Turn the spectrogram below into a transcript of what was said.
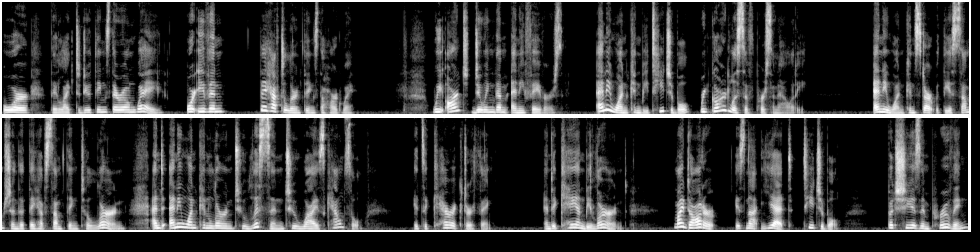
or they like to do things their own way, or even they have to learn things the hard way. We aren't doing them any favors, Anyone can be teachable, regardless of personality. Anyone can start with the assumption that they have something to learn, and anyone can learn to listen to wise counsel. It's a character thing, and it can be learned. My daughter is not yet teachable, but she is improving.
